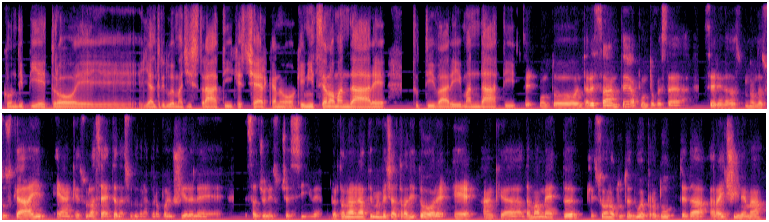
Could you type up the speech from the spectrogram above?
Con Di Pietro e, gli altri due magistrati che cercano, che iniziano a mandare tutti i vari mandati. Sì, molto interessante. Appunto questa serie in onda su Sky e anche sulla 7 adesso dovrebbero poi uscire le, le stagioni successive. Per tornare un attimo invece al Traditore e anche ad Amamet, che sono tutte e due prodotte da Rai Cinema,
